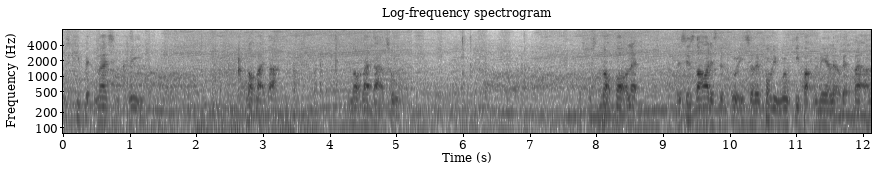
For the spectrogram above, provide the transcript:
Just keep it nice and clean. Not like that. Not like that at all. Let's just not bottle it. This is the hardest difficulty, so they probably will keep up with me a little bit better.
